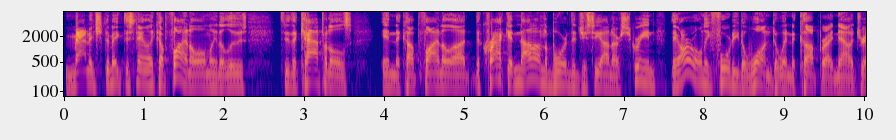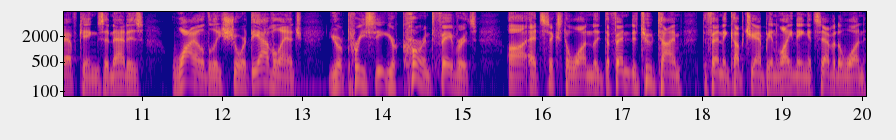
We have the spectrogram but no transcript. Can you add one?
managed to make the Stanley Cup final, only to lose to the Capitals in the Cup final. Uh, the Kraken, not on the board that you see on our screen, they are only 40 to 1 to win the Cup right now at DraftKings, and that is wildly short. The Avalanche, your pre your current favorites uh, at six to one. The defend the two-time defending Cup champion Lightning at seven to one.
